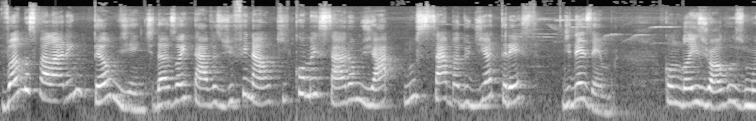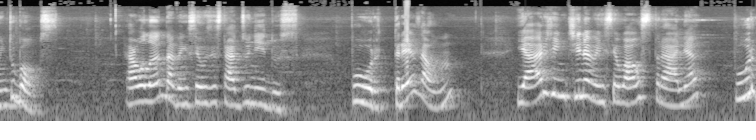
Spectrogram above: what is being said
Vamos falar então, gente, das oitavas de final que começaram já no sábado, dia 3 de dezembro, com dois jogos muito bons. A Holanda venceu os Estados Unidos por 3 a 1 e a Argentina venceu a Austrália por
